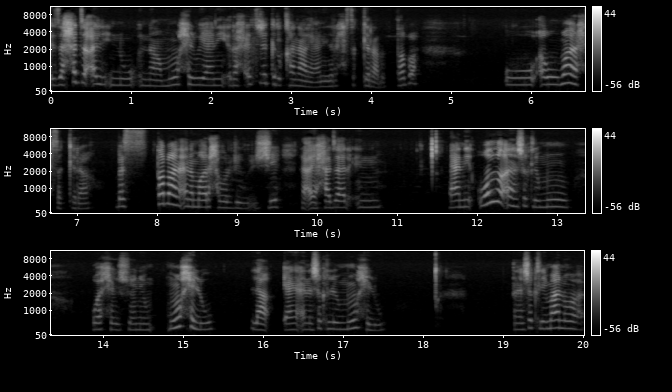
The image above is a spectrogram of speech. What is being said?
إذا حدا قال لي إنه إنها مو حلوة يعني راح أترك القناة يعني راح أسكرها بالطبع و أو ما راح أسكرها. بس طبعا أنا ما راح أوري وجهي لأي حدا لأن يعني والله أنا شكلي مو وحش يعني مو حلو. لا يعني أنا شكلي مو حلو. أنا شكلي ما نوع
